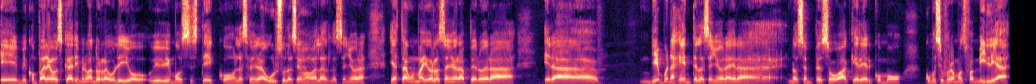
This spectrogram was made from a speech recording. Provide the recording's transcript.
Eh, mi compadre Oscar y mi hermano Raúl y yo vivimos este, con la señora Úrsula, se llamaba la, la señora. Ya está muy mayor la señora, pero era, era bien buena gente la señora era nos empezó a querer como como si fuéramos familia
